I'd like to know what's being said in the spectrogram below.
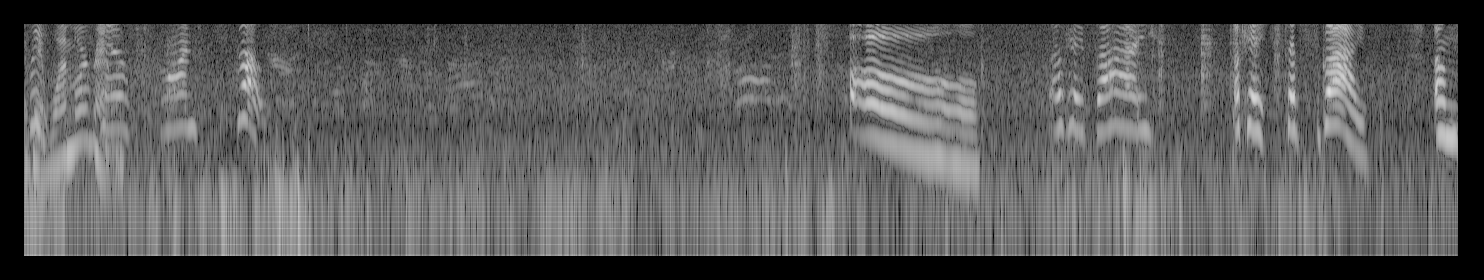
Okay, Three, one more two, round. one, go. Oh, Okay, bye. Okay, subscribe. Um,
